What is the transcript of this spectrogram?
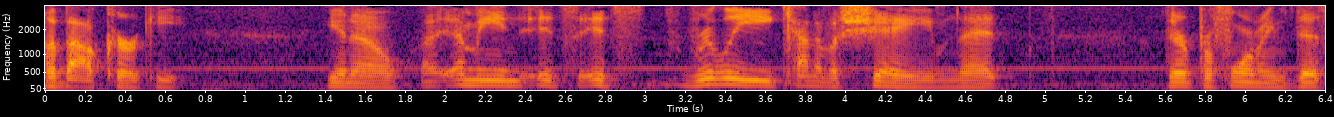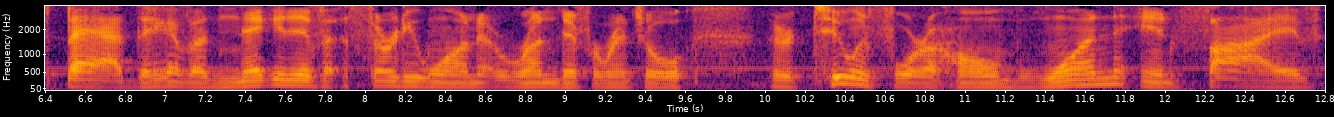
about Querque. You know, I, I mean, it's it's really kind of a shame that they're performing this bad. They have a negative 31 run differential. They're two and four at home, one and five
